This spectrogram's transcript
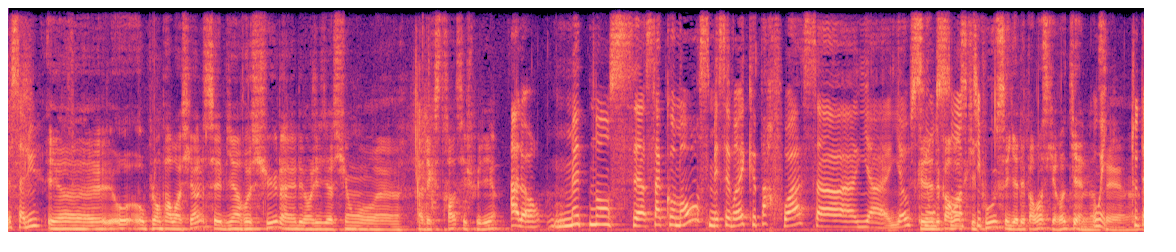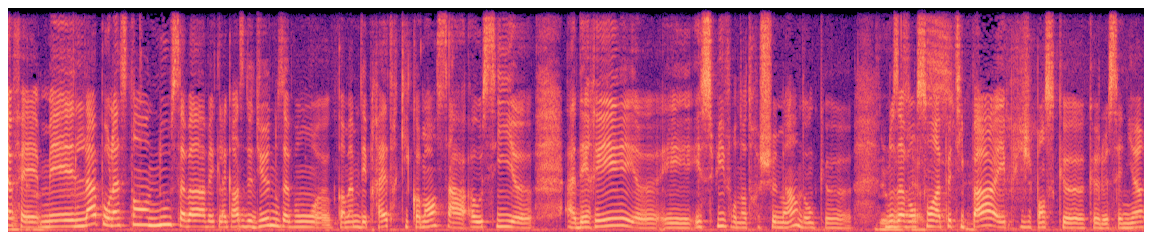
Le salut. Et euh, au, plan paroissial, c'est bien reçu l'évangélisation euh, à l'extra, si je puis dire? Alors, maintenant, ça, commence, mais c'est vrai que parfois, il y a, y a aussi... Il y a des paroisses qui poussent et il y a des paroisses qui retiennent. Oui, euh, tout à fait. Mais là, pour l'instant, nous, ça va avec la grâce de Dieu. Nous avons quand même des prêtres qui commencent à, aussi adhérer et, suivre notre chemin. Donc, nous avançons à petits pas et puis je pense que, que le Seigneur,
